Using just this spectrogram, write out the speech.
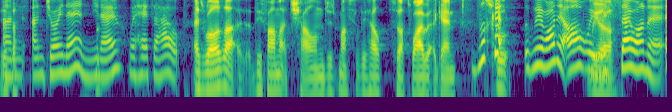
Yeah, and and join in. You know, we're here to help. As well as that, they found that challenges massively helped. So that's why, we, again, Look school, at we're on it, aren't we? We are are. so on it.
